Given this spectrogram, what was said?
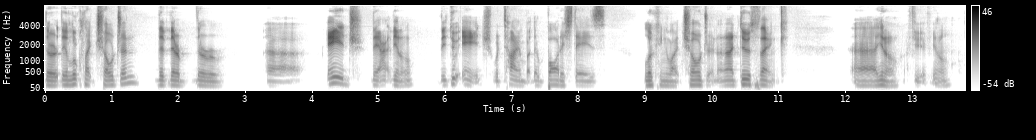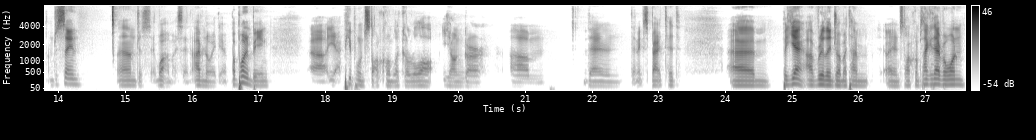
they they look like children. That their their uh, age they you know they do age with time, but their body stays looking like children. And I do think, uh, you know, if you if, you know, I'm just saying, I'm just saying, what am I saying? I have no idea. But point being, uh, yeah, people in Stockholm look a lot younger um, than than expected. Um, but yeah, I've really enjoyed my time in Stockholm. Thank you to everyone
